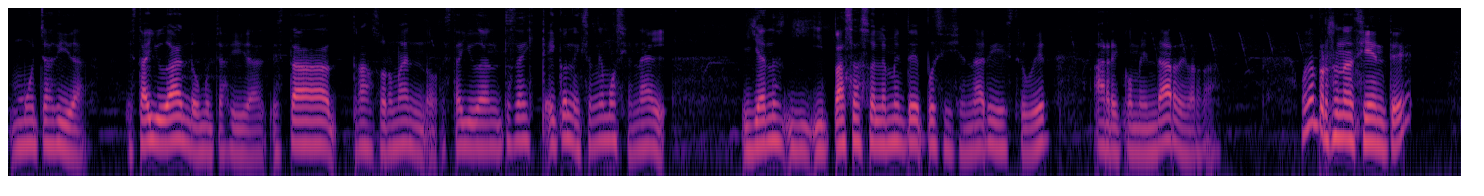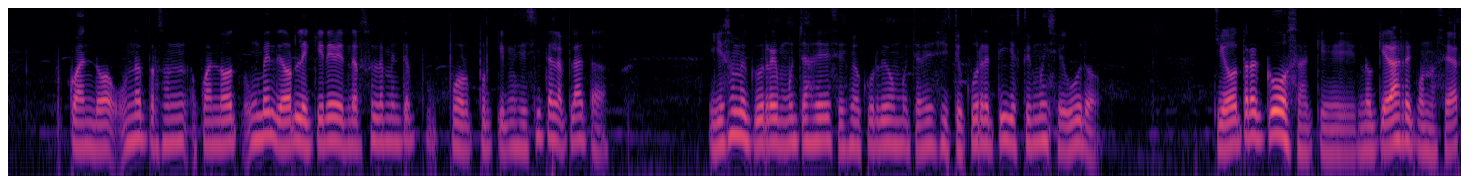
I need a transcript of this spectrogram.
muchas vidas, está ayudando muchas vidas, está transformando, está ayudando. Entonces hay, conexión emocional y ya no, y pasa solamente de posicionar y distribuir a recomendar de verdad. Una persona siente cuando una persona, cuando un vendedor le quiere vender solamente por, porque necesita la plata. Y eso me ocurre muchas veces, me ha ocurrido muchas veces, y te ocurre a ti, yo estoy muy seguro. Que otra cosa que no quieras reconocer,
